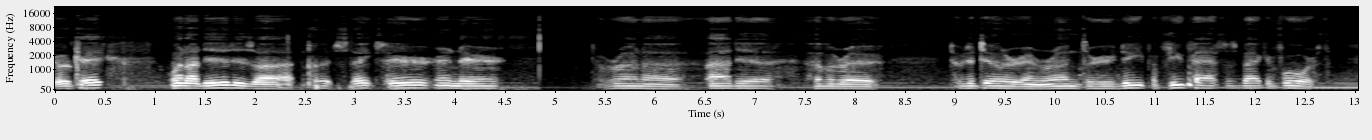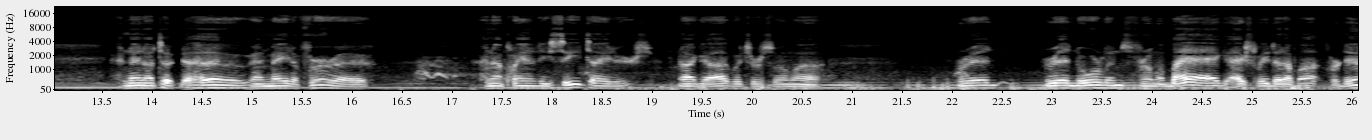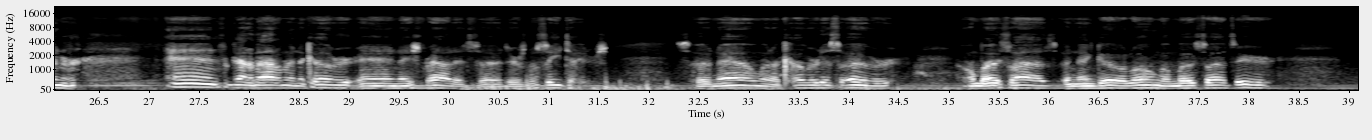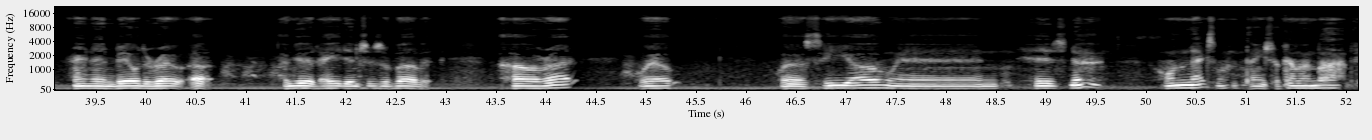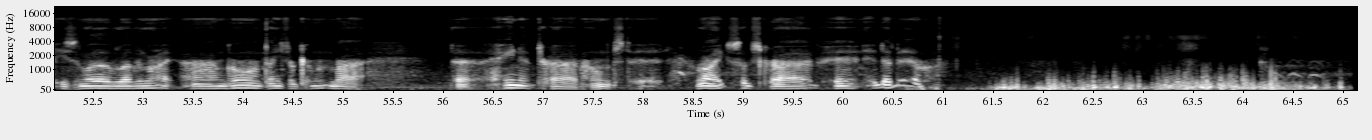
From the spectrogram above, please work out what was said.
Okay, what I did is I put stakes here and there to run a idea of a row to the tiller and run through deep a few passes back and forth. And then I took the hoe and made a furrow and I planted these seed taters I got, which are some uh, red red Norland from a bag actually that I bought for dinner and forgot about them in the cover and they sprouted so there's no seed taters. So now I'm going to cover this over on both sides and then go along on both sides here and then build the row up a good eight inches above it. All right. Well, we'll see y'all when it's done on the next one. Thanks for coming by. Peace and love, love and light. I'm going. Thanks for coming by the Haenep Tribe Homestead. Like, subscribe, and hit the bell.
